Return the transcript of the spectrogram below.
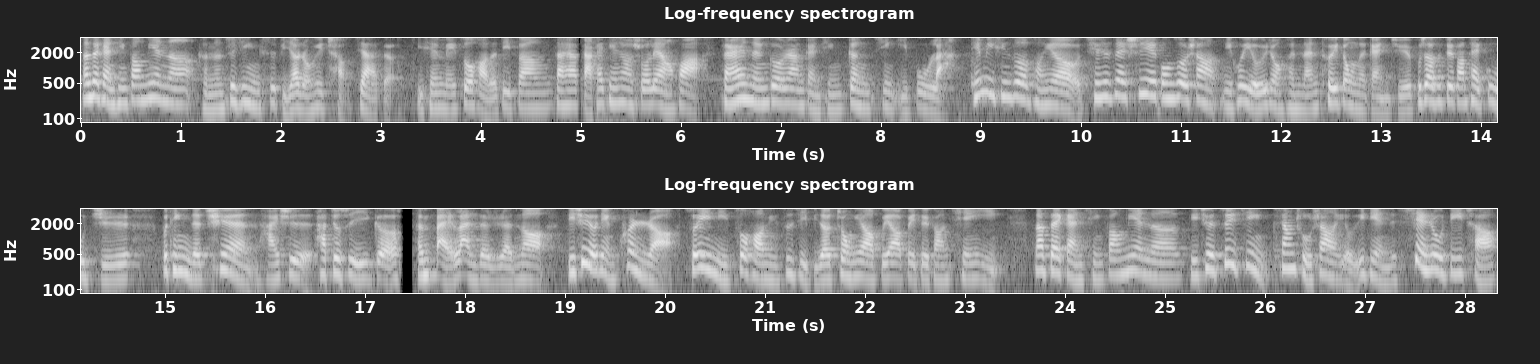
那在感情方面呢，可能最近是比较容易吵架的。以前没做好的地方，大家打开天窗说亮话，反而能够让感情更进一步啦。天秤星座的朋友，其实，在事业工作上，你会有一种很难推动的感觉，不知道是对方太固执，不听你的劝，还是他就是一个很摆烂的人哦。的确有点困扰，所以你做好你自己比较重要，不要被对方牵引。那在感情方面呢，的确最近相处上有一点陷入低潮，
